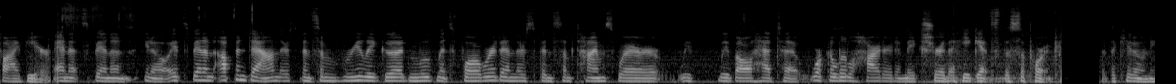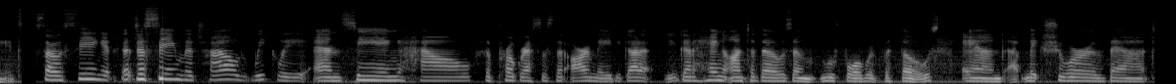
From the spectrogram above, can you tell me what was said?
five years. And it's been an, you know, it's been an up and down. There's been some really good movements forward, and there's been some times where we've we've all had to work a little harder to make sure that he gets the support that the kiddo needs. So seeing it, just seeing the child weekly and seeing how the progresses that are made, you gotta you gotta hang on to those and move forward with those, and uh, make sure that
